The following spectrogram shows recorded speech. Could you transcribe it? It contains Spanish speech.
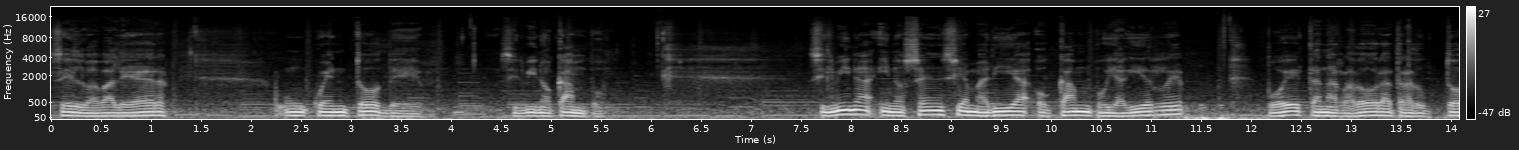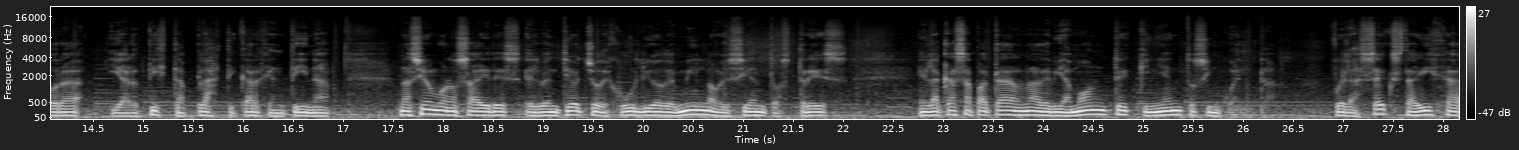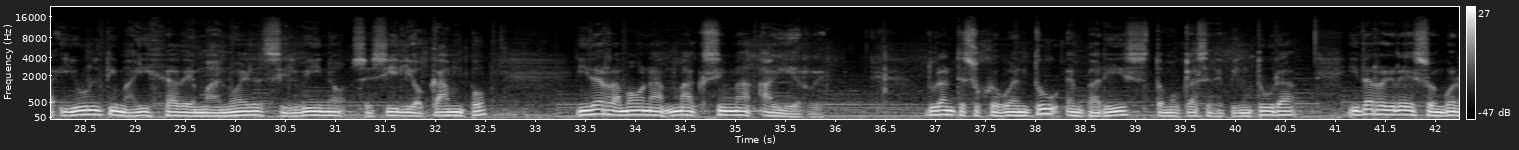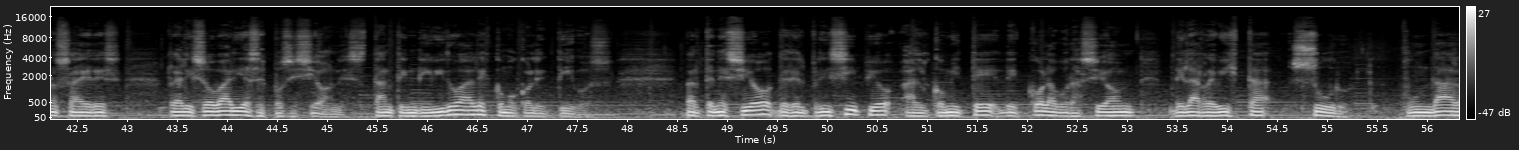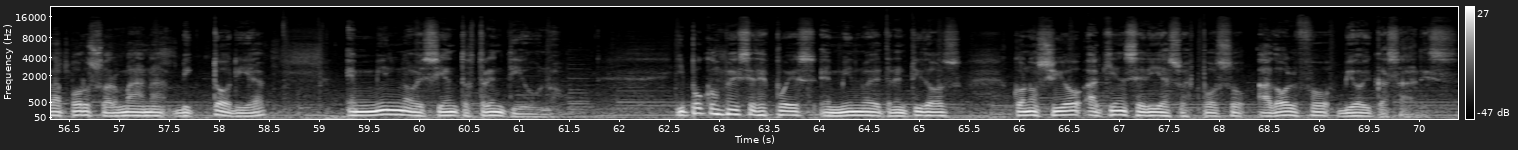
Selva va a leer un cuento de Silvino Campo. Silvina Inocencia María Ocampo y Aguirre, poeta, narradora, traductora y artista plástica argentina, Nació en Buenos Aires el 28 de julio de 1903 en la casa paterna de Viamonte 550. Fue la sexta hija y última hija de Manuel Silvino Cecilio Campo y de Ramona Máxima Aguirre. Durante su juventud en París tomó clases de pintura y de regreso en Buenos Aires realizó varias exposiciones, tanto individuales como colectivos. Perteneció desde el principio al comité de colaboración de la revista Sur, fundada por su hermana Victoria en 1931. Y pocos meses después, en 1932, conoció a quien sería su esposo, Adolfo Bioy Casares.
